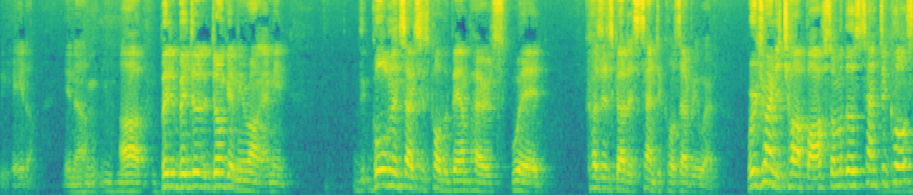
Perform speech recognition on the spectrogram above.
we hate them, you know. Mm-hmm, Uh, but but don't, don't get me wrong. I mean, the Goldman Sachs is called the vampire squid because it's got its tentacles everywhere. We're trying to chop off some of those tentacles,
